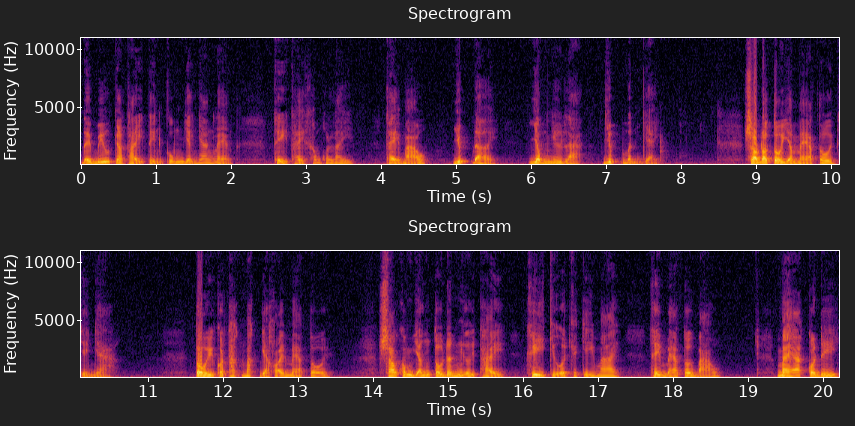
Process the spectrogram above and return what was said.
để biếu cho thầy tiền cúng và nhang lèn. Thì thầy không có lấy. Thầy bảo, giúp đời, giống như là giúp mình vậy. Sau đó tôi và mẹ tôi về nhà. Tôi có thắc mắc và hỏi mẹ tôi. Sao không dẫn tôi đến người thầy khi chữa cho chị Mai? Thì mẹ tôi bảo. Mẹ có đi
